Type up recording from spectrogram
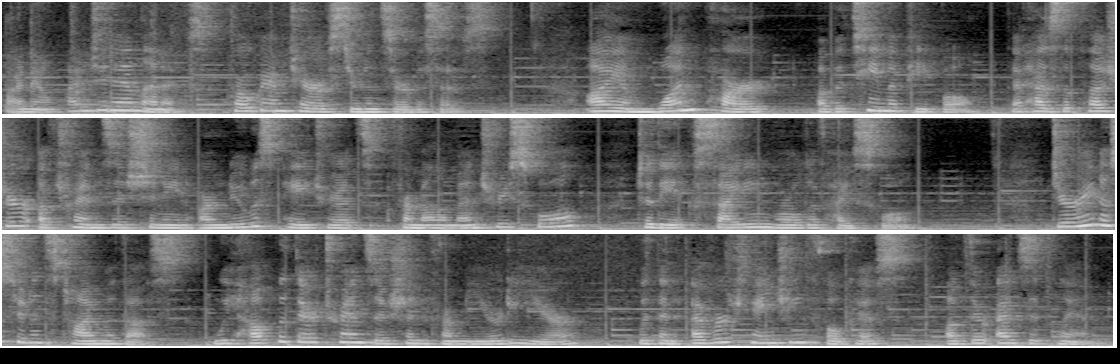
Bye now. I'm Janine Lennox, Program Chair of Student Services. I am one part of a team of people that has the pleasure of transitioning our newest patriots from elementary school to the exciting world of high school. During a student's time with us, we help with their transition from year to year with an ever changing focus of their exit plan.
